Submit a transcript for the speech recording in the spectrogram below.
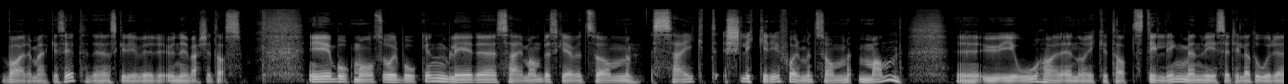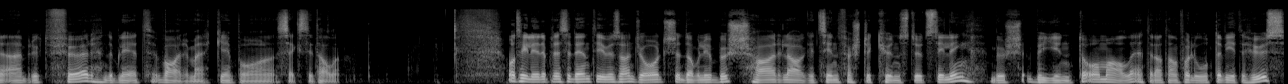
varemerket sitt. Det skriver Universitas. I bokmålsordboken blir seigmann beskrevet som seigt slikkeri formet som mann. UiO har ennå ikke tatt stilling, men viser til at ordet er brukt før det ble et varemerke på 60-tallet. Og tidligere president i USA, George W. Bush, har laget sin første kunstutstilling. Bush begynte å male etter at han forlot Det hvite hus,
